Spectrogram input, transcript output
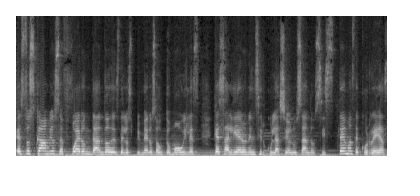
Estos cambios se fueron dando desde los primeros automóviles que salieron en circulación usando sistemas de correas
